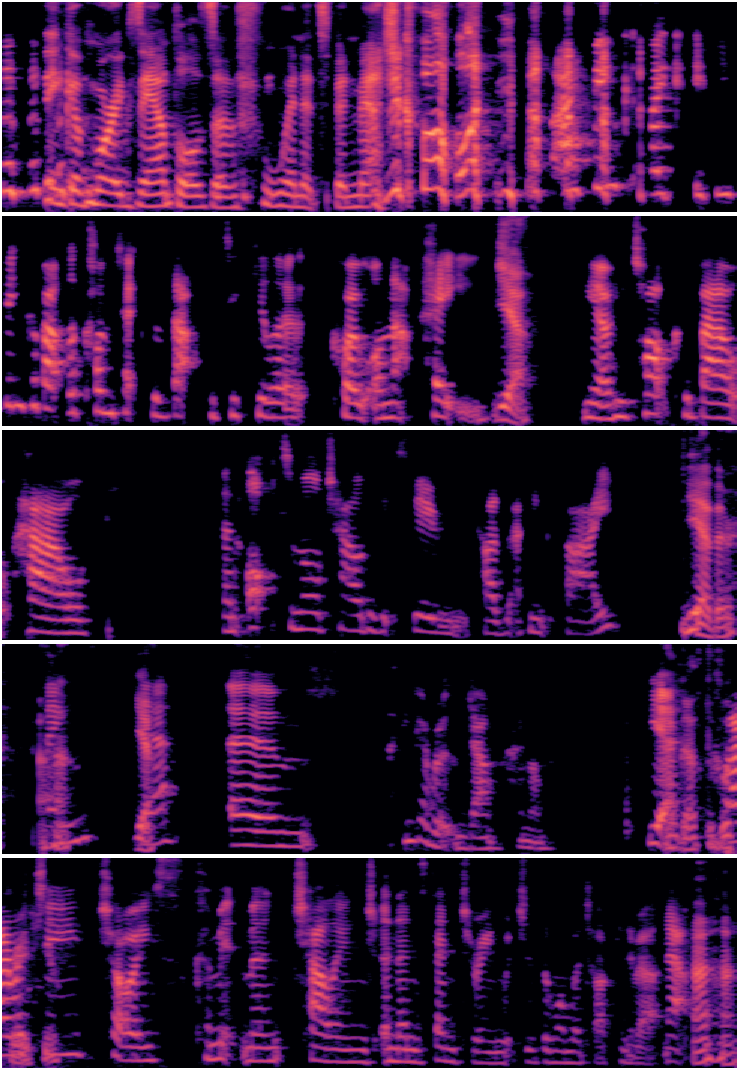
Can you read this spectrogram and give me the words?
think of more examples of when it's been magical. I think, like, if you think about the context of that particular quote on that page, yeah you know, he talks about how an optimal childhood experience has, I think, five yeah there uh-huh. things. Yeah. Yeah. Um, I think I wrote them down. Hang on. Yeah. I got the book right clarity, choice, commitment, challenge, and then centering, which is the one we're talking about now. uh-huh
